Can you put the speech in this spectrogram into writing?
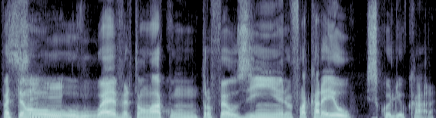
Vai ter um, o Everton lá com um troféuzinho, ele vai falar, cara, eu escolhi o cara.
